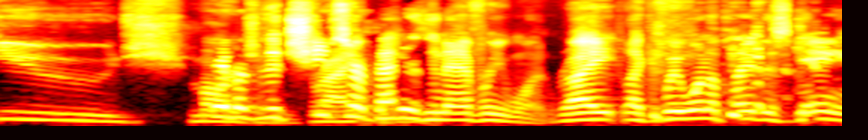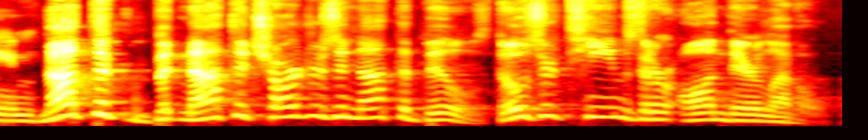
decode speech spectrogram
huge Yeah, but the Chiefs right? are better than everyone, right? Like if we want to play this game, Not the but not the Chargers and not the Bills. Those are teams that are on their level.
